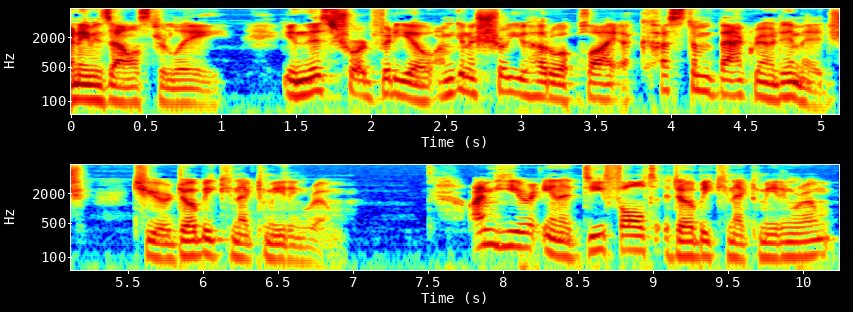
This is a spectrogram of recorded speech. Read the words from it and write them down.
name is Alistair Lee. In this short video, I'm going to show you how to apply a custom background image to your Adobe Connect meeting room. I'm here in a default Adobe Connect meeting room,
